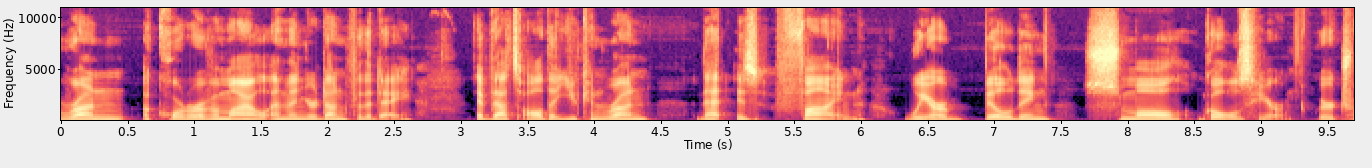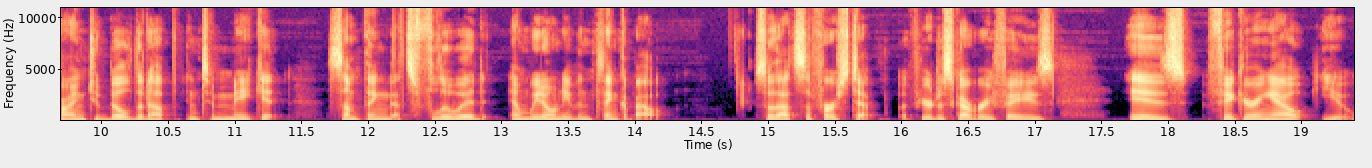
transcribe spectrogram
run a quarter of a mile and then you're done for the day. If that's all that you can run, that is fine. We are building small goals here. We're trying to build it up and to make it something that's fluid and we don't even think about. So that's the first tip of your discovery phase is figuring out you,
